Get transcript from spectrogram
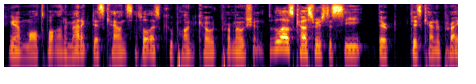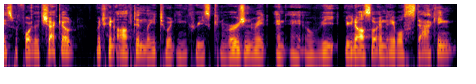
you can have multiple automatic discounts as well as coupon code promotion. This allows customers to see their discounted price before the checkout, which can often lead to an increased conversion rate and AOV. You can also enable stacking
